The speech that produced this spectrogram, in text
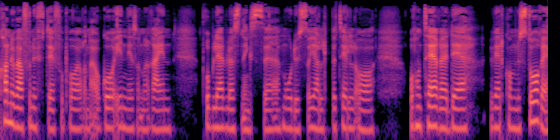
kan jo være fornuftig for pårørende å gå inn i sånn ren problemløsningsmodus og hjelpe til å, å håndtere det vedkommende står i.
